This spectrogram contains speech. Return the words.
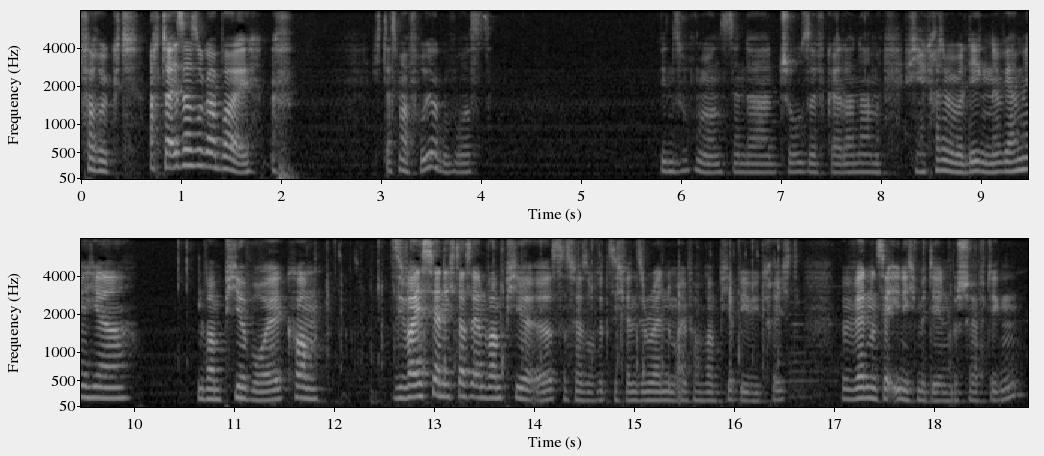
Verrückt. Ach, da ist er sogar bei. ich das mal früher gewusst. Wen suchen wir uns denn da? Joseph, geiler Name. Ich bin ja gerade überlegen, ne? Wir haben ja hier einen Vampirboy. Komm, Sie weiß ja nicht, dass er ein Vampir ist. Das wäre so witzig, wenn sie random einfach ein Vampirbaby kriegt. Wir werden uns ja eh nicht mit denen beschäftigen.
